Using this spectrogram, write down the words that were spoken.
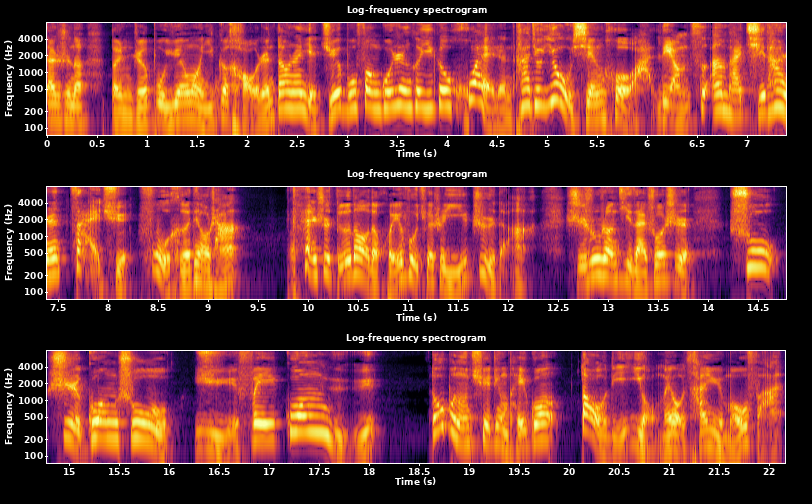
但是呢，本着不冤枉一个好人，当然也绝不放过任何一个坏人，他就又先后啊两次安排其他人再去复核调查，但是得到的回复却是一致的啊。史书上记载说是书是光书，雨非光雨。都不能确定裴光到底有没有参与谋反。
